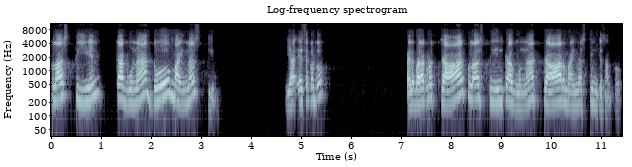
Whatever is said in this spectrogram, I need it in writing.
प्लस तीन का गुना दो माइनस या ऐसे कर दो। पहले बड़ा करो, चार प्लस तीन का गुना चार माइनस तीन के साथ करो।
